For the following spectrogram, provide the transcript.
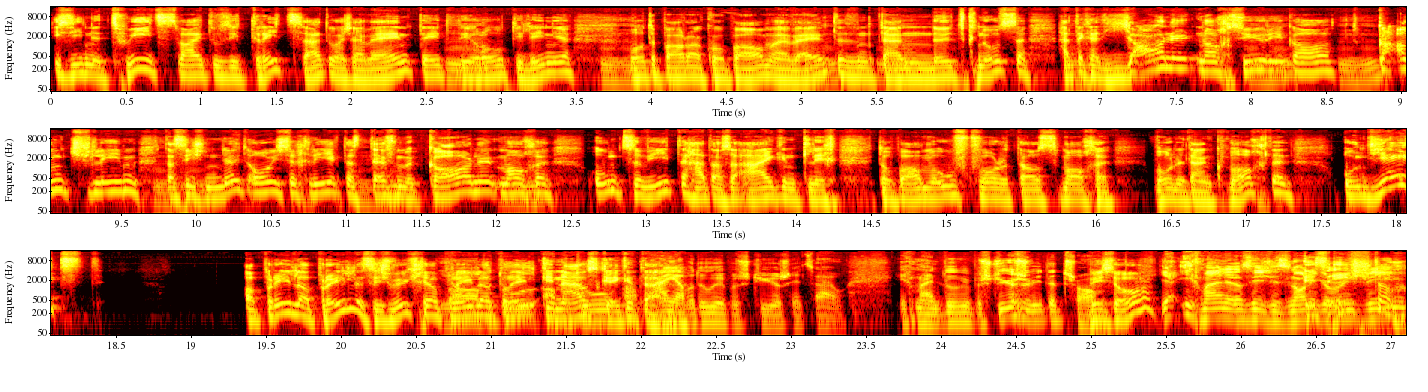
In seinen Tweets 2013, du hast erwähnt, dort mhm. die rote Linie, mhm. wo der Barack Obama erwähnt hat und mhm. dann nicht genossen, hat er gesagt, ja nicht nach Syrien mhm. gehen, mhm. ganz schlimm, das ist nicht unser Krieg, das dürfen wir gar nicht machen und so weiter. Hat also eigentlich Obama aufgefordert, das zu machen, was er dann gemacht hat. Und jetzt April, April, es ist wirklich April, ja, April, du, genau das Gegenteil. Nein, aber du übersteuerst jetzt auch. Ich meine, du übersteuerst wieder Trump. Wieso? Ja, ich meine, das ist jetzt noch nicht das Regime,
